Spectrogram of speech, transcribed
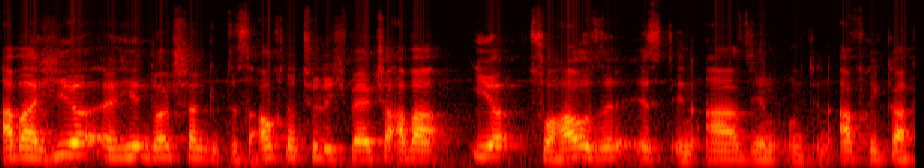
aber hier, äh, hier in Deutschland gibt es auch natürlich welche, aber ihr Zuhause ist in Asien und in Afrika.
